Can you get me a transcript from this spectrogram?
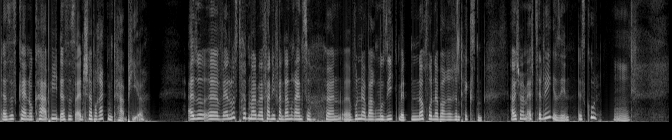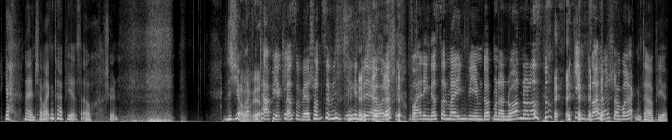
Das ist kein Okapi, das ist ein Schabrackentapir. Also, äh, wer Lust hat, mal bei Fanny van Dan reinzuhören, äh, wunderbare Musik mit noch wunderbareren Texten. Habe ich mal im FZW gesehen. Das ist cool. Mhm. Ja, nein, Schabrackentapir ist auch schön. Die Schabrackentapir-Klasse wäre schon ziemlich legendär, oder? Vor allen Dingen das dann mal irgendwie im Dortmunder Norden oder so. Kind, sag mal Schabrackentapir.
